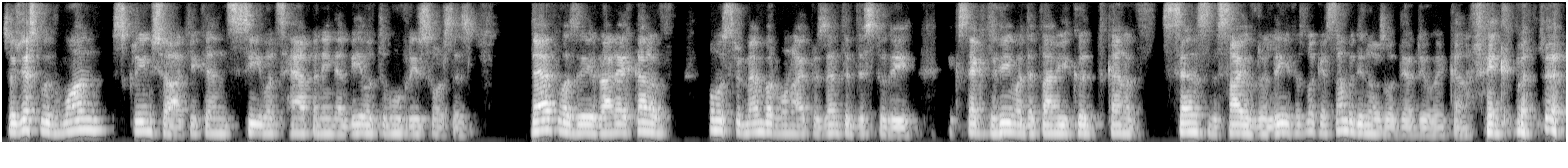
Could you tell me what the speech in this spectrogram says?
so just with one screenshot you can see what's happening and be able to move resources that was the right i kind of almost remember when I presented this to the executive team at the time, you could kind of sense the sigh of relief. It's okay, somebody knows what they're doing, kind of thing. But uh,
